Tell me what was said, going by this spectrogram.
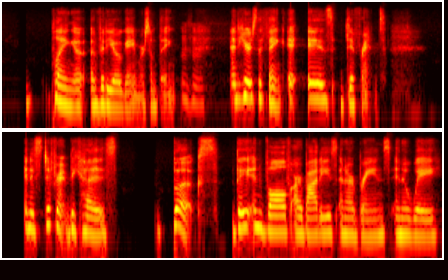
playing a, a video game or something? Mm-hmm. And here's the thing it is different. And it's different because books, they involve our bodies and our brains in a way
